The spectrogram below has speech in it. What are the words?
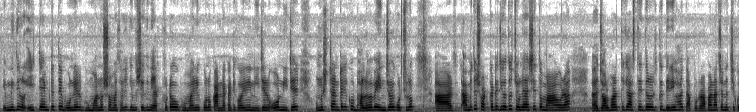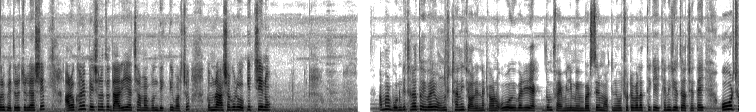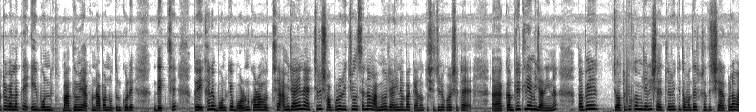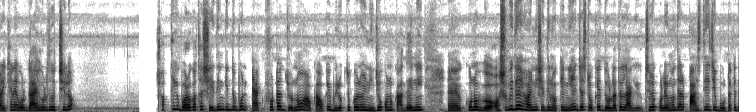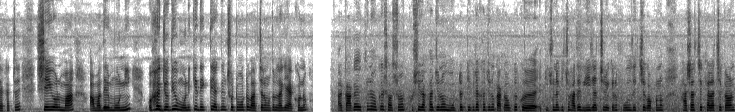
এমনিতে এই টাইমটাতে বোনের ঘুমানোর সময় থাকে কিন্তু সেদিন এক ফোঁটাও ঘুমায়নি কোনো কান্নাকাটি করেনি নিজের ও নিজের অনুষ্ঠানটাকে খুব ভালোভাবে এনজয় করছিল। আর আমি তো শর্টকাটে যেহেতু চলে আসি তো মা ওরা আহ, জল ভরার থেকে আসতে একটু- দেরি হয় তারপর আবার নাচানাচি করে ভেতরে চলে আসে। আর ওখানে পেছনে তো দাঁড়িয়ে আছে আমার বোন দেখতেই পারছ। তোমরা আশা করি ওকে চেনো। আমার বোনকে ছাড়া তো ওই বাড়ির অনুষ্ঠানই চলে না, কারণ ও ওই বাড়ির একদম ফ্যামিলি মেম্বার্সের মতনই। ও ছোটোবেলা থেকে এখানে যেহেতু আছে, তাই ওর ছোটোবেলাতে এই বোনের মাধ্যমে এখন আবার নতুন করে দেখছে। তো এখানে বোনকে বরণ করা হচ্ছে। আমি জানি না অ্যাকচুয়ালি সবগুলো রিচুয়ালসের নাম আমিও জানি না বা কেন কিসের জন্য করে সেটা কমপ্লিটলি আমি জানি না। তবে যতটুকু আমি জানি, সেতটুকু তোমাদের সাথে শেয়ার করলাম। আর এখানে ওর গায়ে হলুদ হচ্ছিল। সব থেকে বড় কথা সেদিন কিন্তু বোন এক ফোঁটার জন্য কাউকে বিরক্ত করে নিজেও কোনো কাঁদে নেই কোনো অসুবিধাই হয়নি সেদিন ওকে নিয়ে। জাস্ট ওকে দোলাতে লাগছিল কোলের মধ্যে আর পাশ দিয়ে যে বউটাকে দেখাচ্ছে সেই ওর মা, আমাদের মণি। যদিও মণিকে দেখতে একদম ছোটো মোটো বাচ্চার মতন লাগে এখনও আর কাকা এখানে ওকে সবসময় খুশি রাখার জন্য, মুডটা ঠিক রাখার জন্য কাকা ওকে কিছু না কিছু হাতে দিয়ে যাচ্ছিল এখানে ফুল দিচ্ছে, কখনো হাসাচ্ছে, খেলাচ্ছে, কারণ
